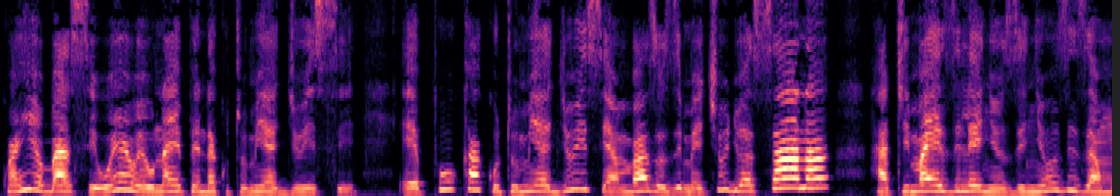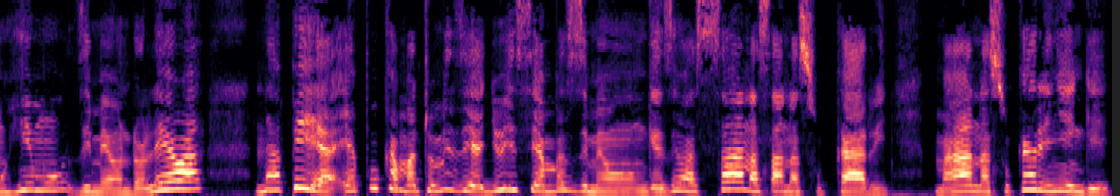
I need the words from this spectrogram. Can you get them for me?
Kwa hiyo basi wewe unayependa kutumia juisi epuka kutumia juisi ambazo zimechujwa sana hatimaye zile nyuzinyuzi za muhimu zimeondolewa na pia epuka matumizi ya juisi ambazo zimeongezewa sana sana sukari maana sukari nyingi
